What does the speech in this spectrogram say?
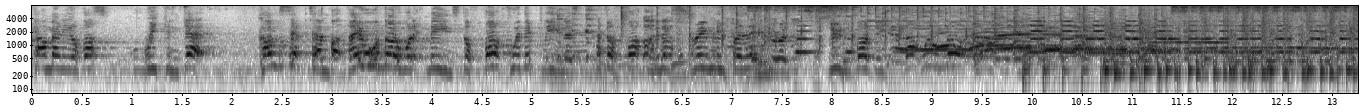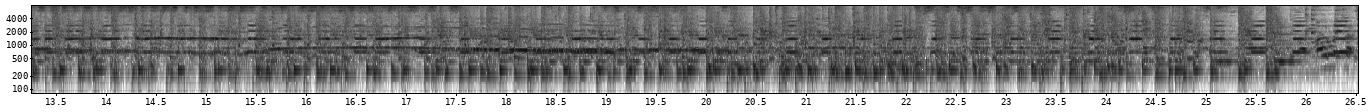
Look how many of us we can get. Come September, they will know what it means to fuck with the cleaners and to fuck with an extremely belligerent student body. That will not. I was at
